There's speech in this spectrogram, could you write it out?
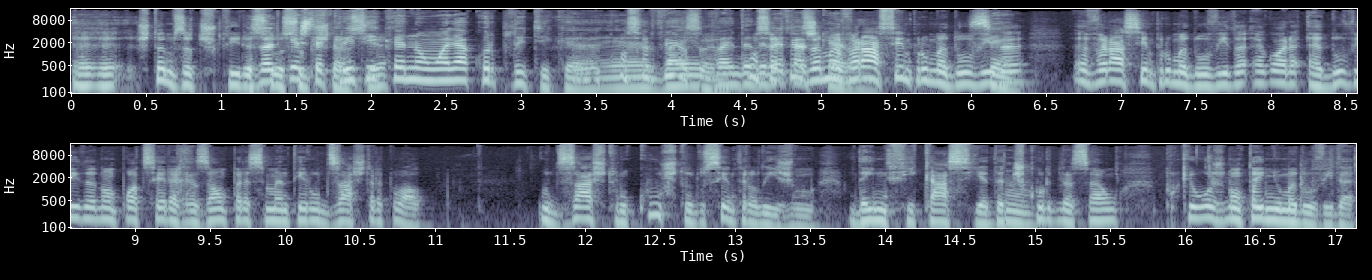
Uh, estamos a discutir mas a sua que esta substância. crítica não olha à cor política. Uh, com certeza, vem, vem da com certeza mas haverá sempre uma dúvida. Sim. Haverá sempre uma dúvida. Agora, a dúvida não pode ser a razão para se manter o desastre atual o desastre, o custo do centralismo, da ineficácia, da hum. descoordenação, porque eu hoje não tenho nenhuma dúvida.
